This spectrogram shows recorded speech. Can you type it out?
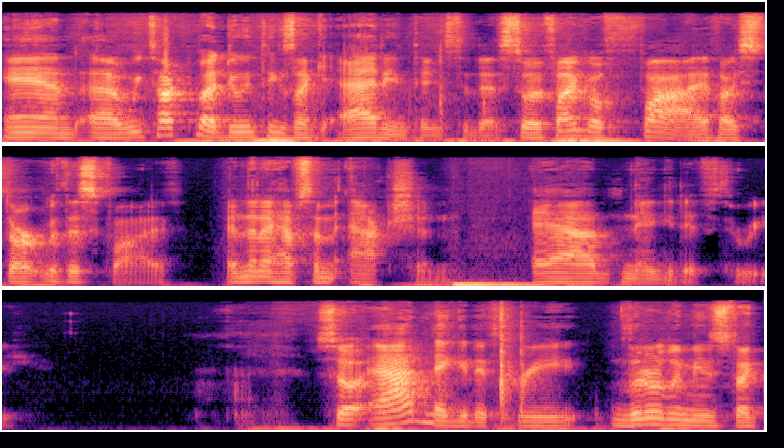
And uh, we talked about doing things like adding things to this. So if I go five, I start with this five, and then I have some action. Add negative three. So add negative 3 literally means like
